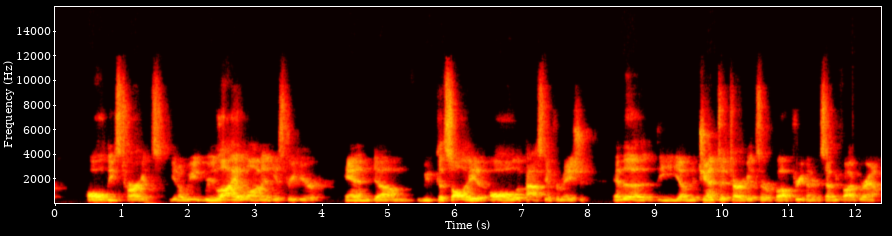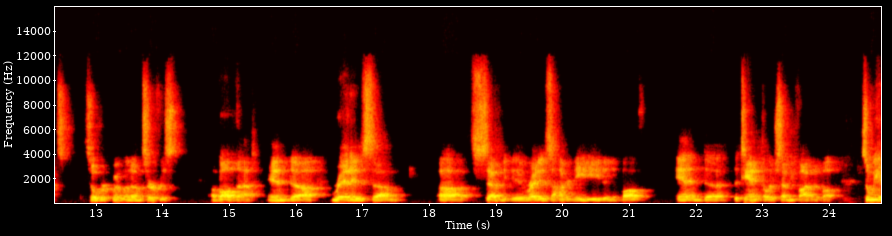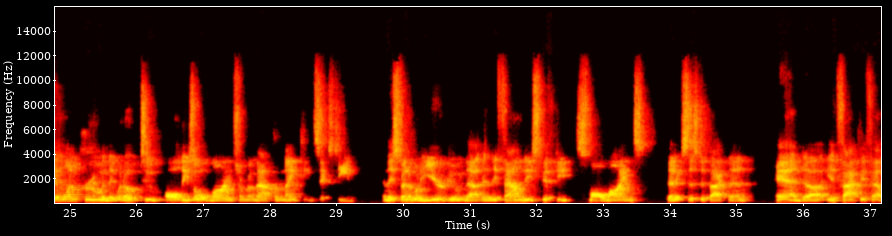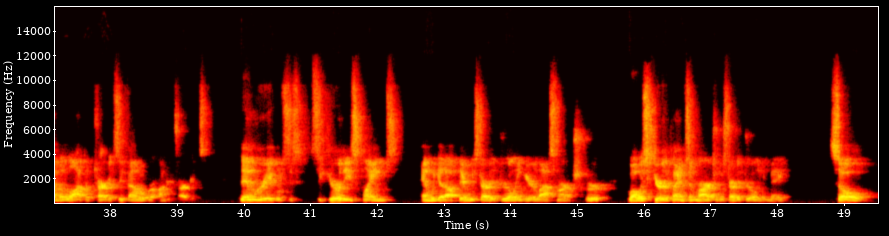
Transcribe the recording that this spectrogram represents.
all these targets. You know, we rely a lot on history here, and um, we've consolidated all the past information. And the the uh, magenta targets are above 375 grams silver equivalent on surface, above that, and uh, red is um, uh, 70. Red is 188 and above, and uh, the tan color 75 and above. So we had one crew, and they went out to all these old mines from a map from 1916 and they spent about a year doing that. And they found these 50 small mines that existed back then. And uh, in fact, they found a lot of targets. They found over 100 targets. Then we were able to secure these claims. And we got up there and we started drilling here last March. Or, well, we secured the claims in March and we started drilling in May. So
